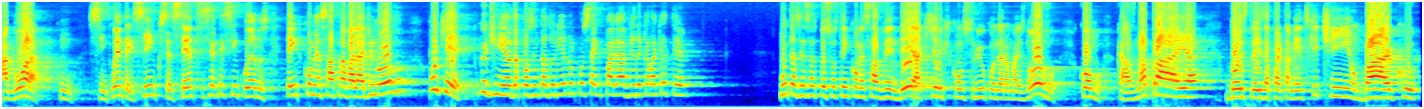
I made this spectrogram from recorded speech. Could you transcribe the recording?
agora com 55, 60, 65 anos têm que começar a trabalhar de novo por quê? Porque o dinheiro da aposentadoria não consegue pagar a vida que ela quer ter. Muitas vezes as pessoas têm que começar a vender aquilo que construiu quando era mais novo, como casa na praia, dois, três apartamentos que tinham, barco,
